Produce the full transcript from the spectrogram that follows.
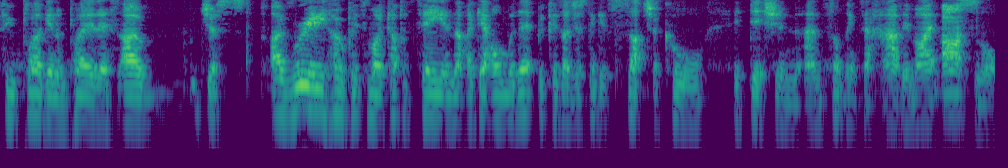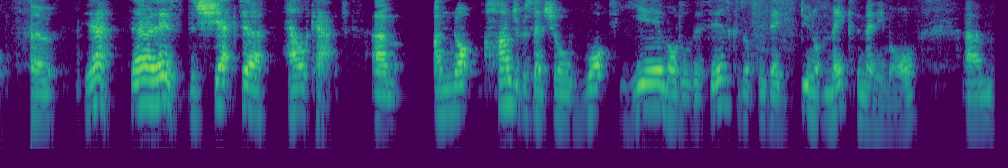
to plug in and play this. I just, I really hope it's my cup of tea and that I get on with it because I just think it's such a cool addition and something to have in my arsenal. So yeah, there it is, the Schecter Hellcat. Um, I'm not 100% sure what year model this is because obviously they do not make them anymore. Um,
